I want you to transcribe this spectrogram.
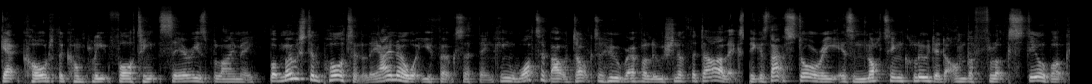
get called the complete 14th series, blimey. But most importantly, I know what you folks are thinking. What about Doctor Who Revolution of the Daleks? Because that story is not included on the Flux steelbook,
